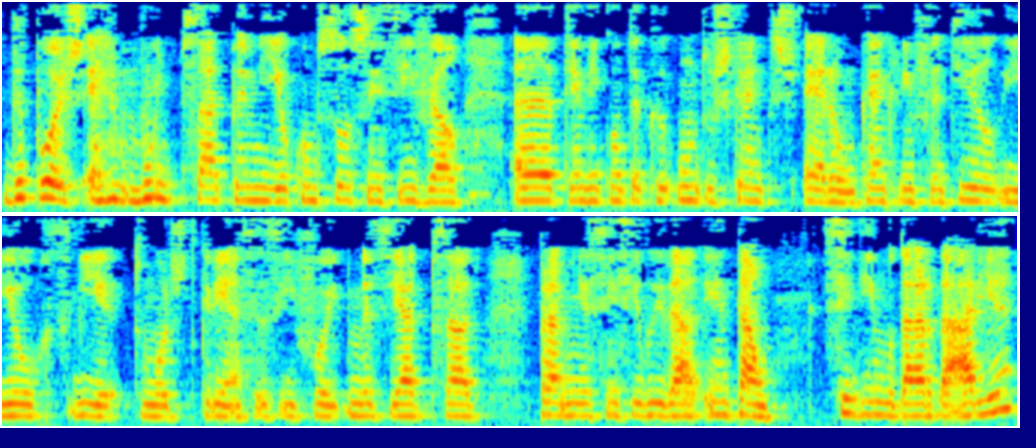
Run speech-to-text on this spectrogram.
Depois era muito pesado para mim, eu como sou sensível, uh, tendo em conta que um dos cancros era um cancro infantil e eu recebia tumores de crianças e foi demasiado pesado para a minha sensibilidade. Então, decidi mudar de área.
